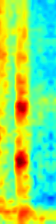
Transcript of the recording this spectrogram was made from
you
